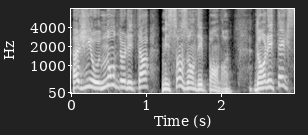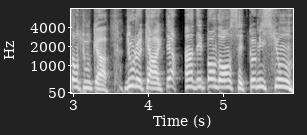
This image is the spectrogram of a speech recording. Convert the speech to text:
agit au nom de l'État, mais sans en dépendre. Dans les textes, en tout cas. D'où le caractère indépendant. Cette commission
